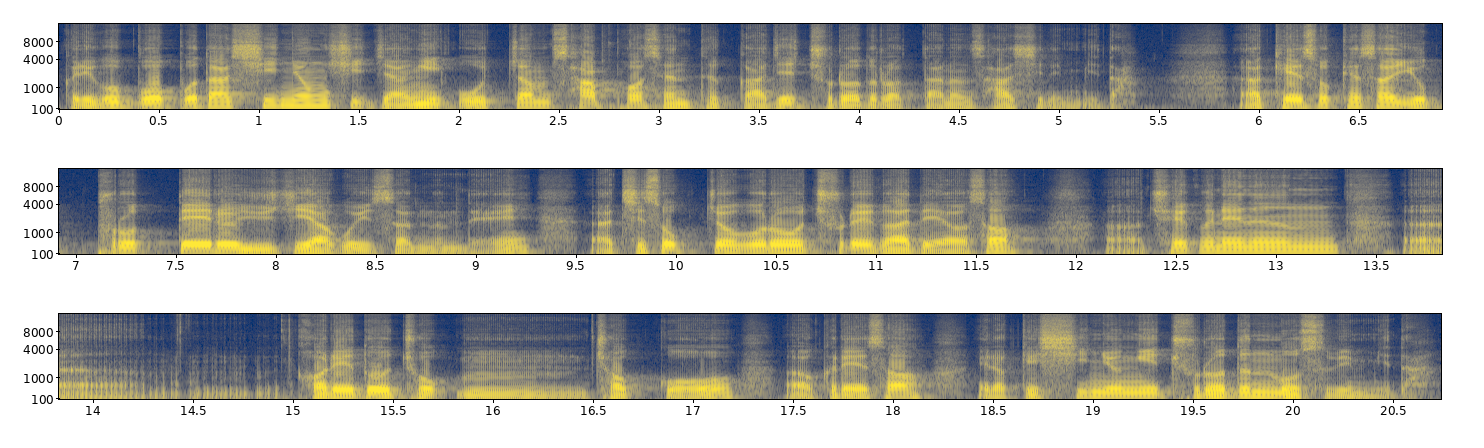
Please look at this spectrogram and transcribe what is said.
그리고 무엇보다 신용시장이 5.4%까지 줄어들었다는 사실입니다. 아, 계속해서 6%대를 유지하고 있었는데 아, 지속적으로 출회가 되어서 아, 최근에는 거래도 음, 적고 어, 그래서 이렇게 신용이 줄어든 모습입니다.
